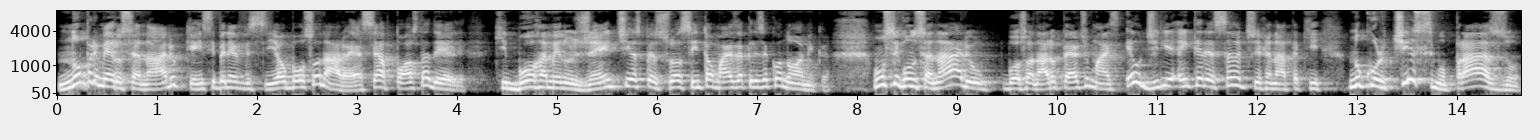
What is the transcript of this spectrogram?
No primeiro cenário, quem se beneficia é o Bolsonaro. Essa é a aposta dele. Que morra menos gente e as pessoas sintam mais a crise econômica. Um segundo cenário, Bolsonaro perde mais. Eu diria, é interessante, Renata, que no curtíssimo prazo,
